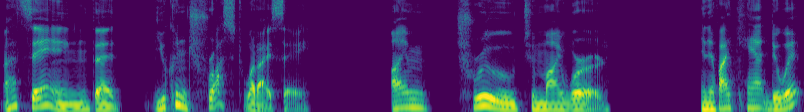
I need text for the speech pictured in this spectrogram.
That's saying that you can trust what I say. I'm true to my word. And if I can't do it,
